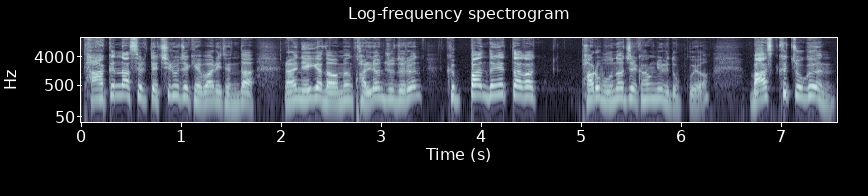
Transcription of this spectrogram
다 끝났을 때 치료제 개발이 된다라는 얘기가 나오면 관련주들은 급반등했다가 바로 무너질 확률이 높고요. 마스크 쪽은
